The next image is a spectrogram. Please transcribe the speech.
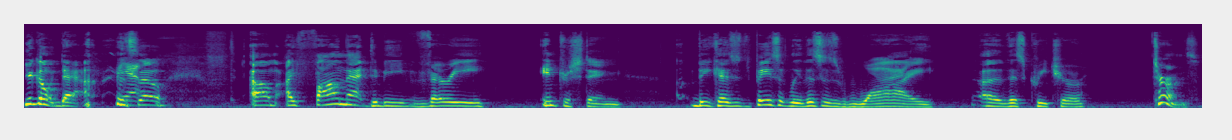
You're going down." Yeah. so, um, I found that to be very interesting because it's basically this is why uh, this creature turns,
